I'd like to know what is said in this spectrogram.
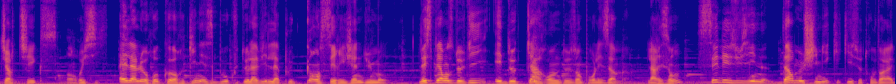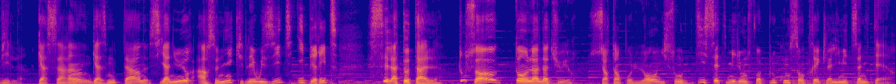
Churchix en Russie. Elle a le record Guinness Book de la ville la plus cancérigène du monde. L'espérance de vie est de 42 ans pour les hommes. La raison C'est les usines d'armes chimiques qui se trouvent dans la ville. Gaz sarin, gaz moutarde, cyanure, arsenic, léwisite, hypérite, c'est la totale. Tout ça dans la nature. Certains polluants y sont 17 millions de fois plus concentrés que la limite sanitaire.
